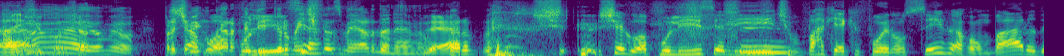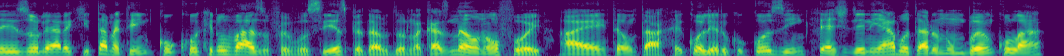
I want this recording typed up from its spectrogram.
Aí ficou, Ah, eu, meu. Pra te ver que o a cara polícia. literalmente fez merda, né, meu? É. O cara- Che- Chegou a polícia ali, tipo, pá, quem é que foi? Não sei, arrombaram, daí eles olharam aqui, tá, mas tem cocô aqui no vaso. Foi vocês? Perguntaram o dono da casa? Não, não foi. Ah, é, então tá. Recolheram o cocôzinho, teste de DNA, botaram num banco lá,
